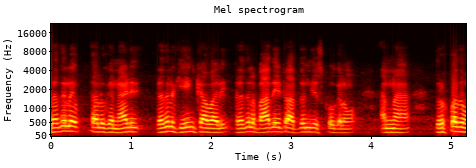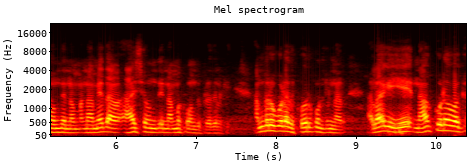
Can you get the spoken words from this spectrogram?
ప్రజల తాలూకా నాడి ప్రజలకు ఏం కావాలి ప్రజల బాధ ఏటో అర్థం చేసుకోగలము అన్న దృక్పథం ఉంది నమ్మ నా మీద ఆశ ఉంది నమ్మకం ఉంది ప్రజలకి అందరూ కూడా అది కోరుకుంటున్నారు అలాగే ఏ నాకు కూడా ఒక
